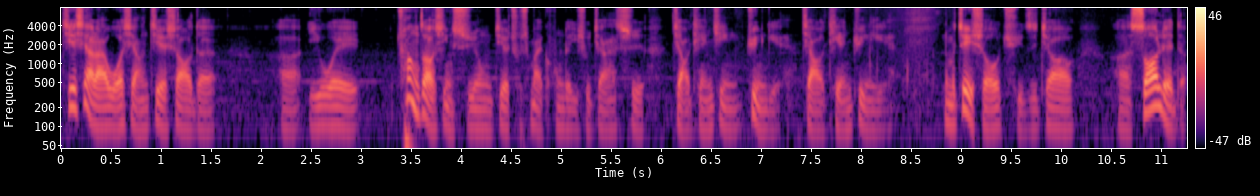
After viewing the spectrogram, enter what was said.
接下来我想介绍的，呃，一位创造性使用接触式麦克风的艺术家是角田俊俊也。角田俊也。那么这首曲子叫呃，Solid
